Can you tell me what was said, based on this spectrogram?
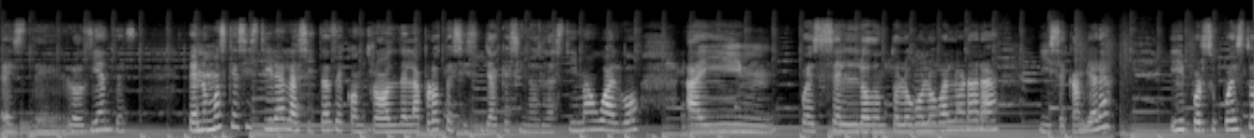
este, los dientes. Tenemos que asistir a las citas de control de la prótesis, ya que si nos lastima o algo, ahí pues el odontólogo lo valorará y se cambiará. Y por supuesto,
